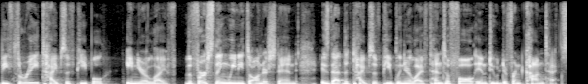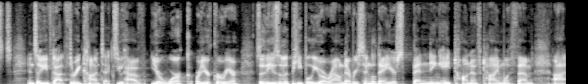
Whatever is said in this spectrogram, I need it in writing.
the three types of people in your life. The first thing we need to understand is that the types of people in your life tend to fall into different contexts. And so you've got three contexts. You have your work or your career. So these are the people you're around every single day. You're spending a ton of time with them, uh,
